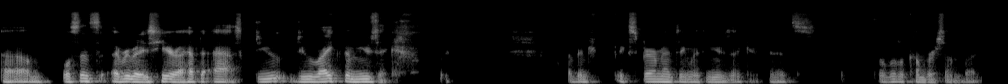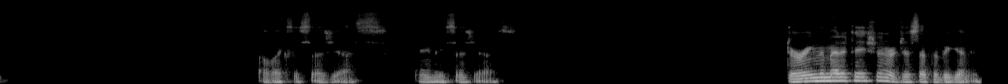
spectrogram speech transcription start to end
Um, well, since everybody's here, I have to ask: Do you do you like the music? I've been experimenting with music. And it's it's a little cumbersome, but Alexa says yes. Amy says yes. During the meditation or just at the beginning?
